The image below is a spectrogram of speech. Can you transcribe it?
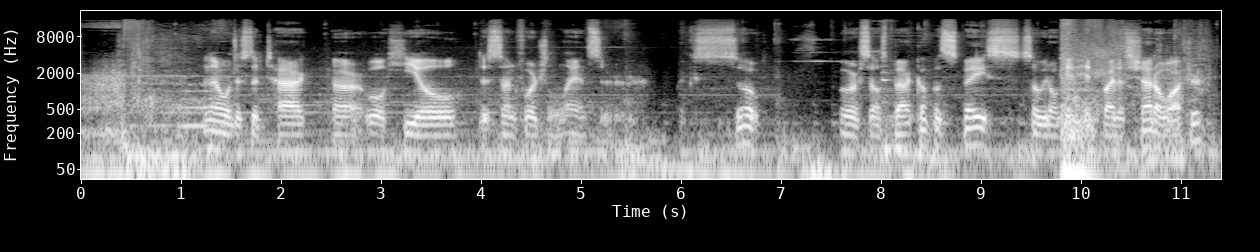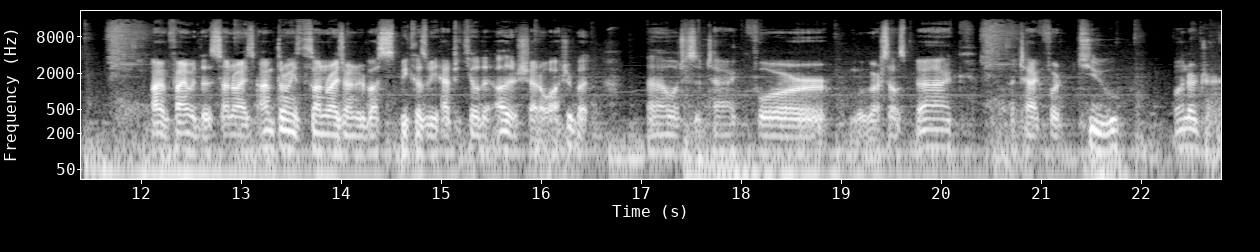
And then we'll just attack, uh, we'll heal the Sunforged Lancer. Like so. Move ourselves back up a space so we don't get hit by the Shadow Watcher. I'm fine with the Sunrise. I'm throwing the Sunrise under the bus because we have to kill the other Shadow Watcher, but uh, we'll just attack for... move ourselves back. Attack for two on our turn.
